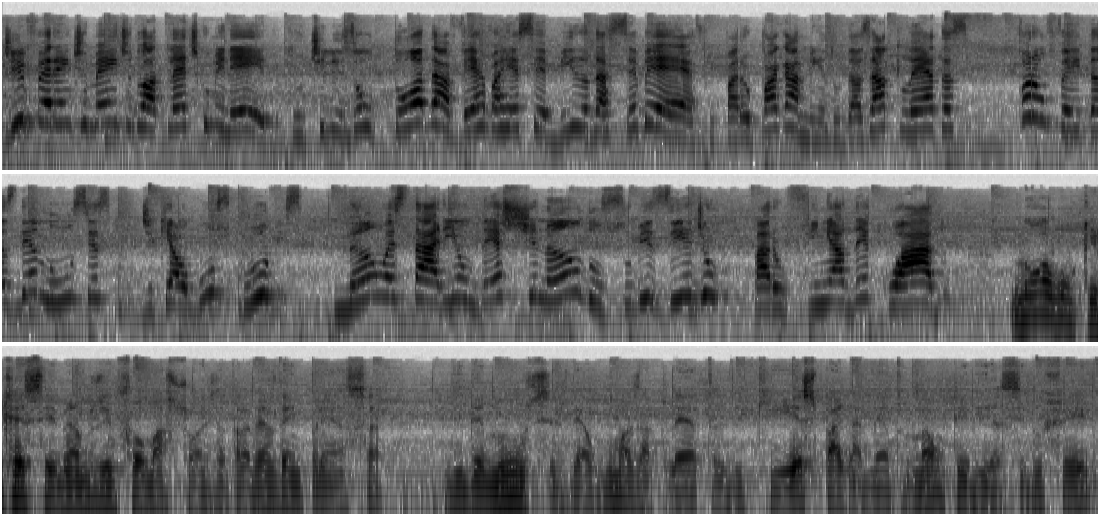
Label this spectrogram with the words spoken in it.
Diferentemente do Atlético Mineiro, que utilizou toda a verba recebida da CBF para o pagamento das atletas, foram feitas denúncias de que alguns clubes não estariam destinando o subsídio para o fim adequado. Logo que recebemos informações através da imprensa de denúncias de algumas atletas de que esse pagamento não teria sido feito,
